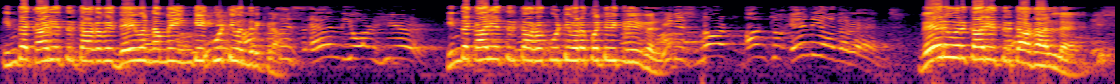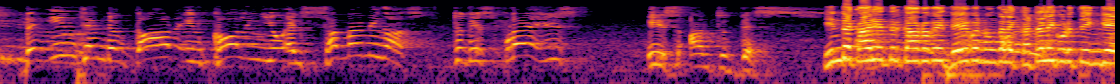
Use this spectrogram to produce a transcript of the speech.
இந்த காரியத்திற்காகவே தேவன் நம்மை இங்கே கூட்டி வந்திருக்கிறார். இந்த காரியத்திற்காக கூட்டி வரப்பட்டிருக்கிறீர்கள். வேறு ஒரு காரியத்திற்காக அல்ல. The intent of God in calling you and summoning. இந்த காரியத்திற்காகவே தேவன் உங்களை கட்டளை கொடுத்து இங்கே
